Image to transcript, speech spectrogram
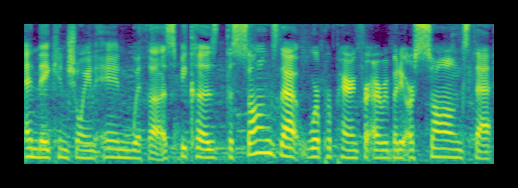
and they can join in with us because the songs that we're preparing for everybody are songs that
